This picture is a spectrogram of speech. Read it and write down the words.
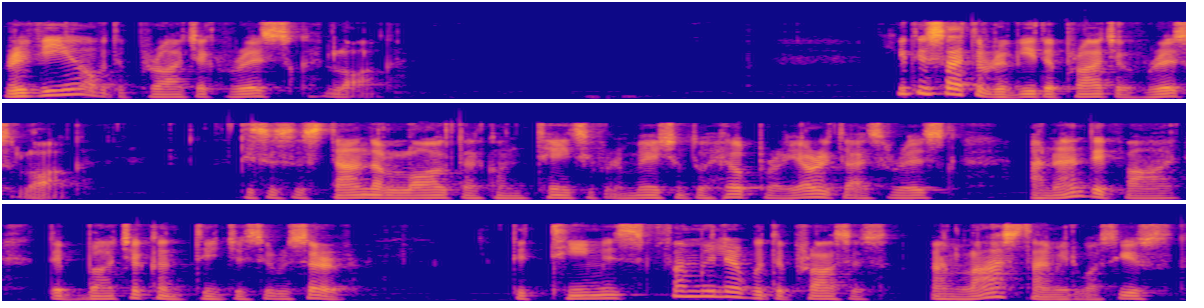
Review of the project risk log. You decide to review the project risk log. This is a standard log that contains information to help prioritize risk and identify the budget contingency reserve. The team is familiar with the process, and last time it was used,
